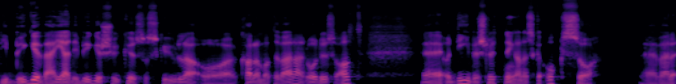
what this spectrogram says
De bygger veier, de bygger sykehus og skoler og hva det måtte være, rådhus og alt. Eh, og de beslutningene skal også eh, være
